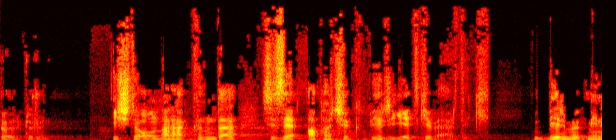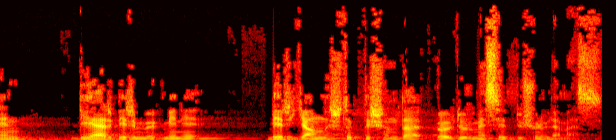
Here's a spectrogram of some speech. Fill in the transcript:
öldürün. İşte onlar hakkında size apaçık bir yetki verdik. Bir müminin diğer bir mümini bir yanlışlık dışında öldürmesi düşünülemez.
